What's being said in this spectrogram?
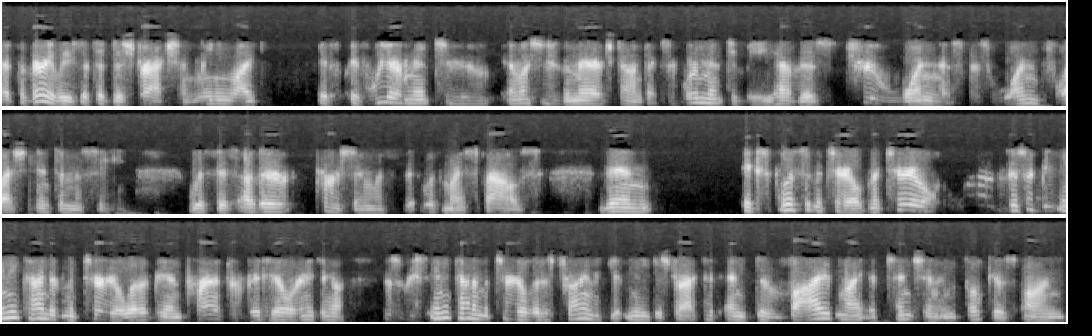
at the very least, it's a distraction, meaning like if if we are meant to, and let's use the marriage context, if we're meant to be have this true oneness, this one flesh intimacy with this other person, with with my spouse, then explicit material, material, this would be any kind of material, whether it be in print or video or anything else. This would be any kind of material that is trying to get me distracted and divide my attention and focus on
